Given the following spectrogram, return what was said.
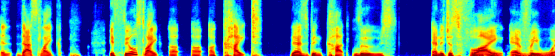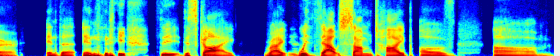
and that's like it feels like a, a, a kite that has been cut loose and it's just flying mm-hmm. everywhere in the in the the the sky right yeah. without some type of um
